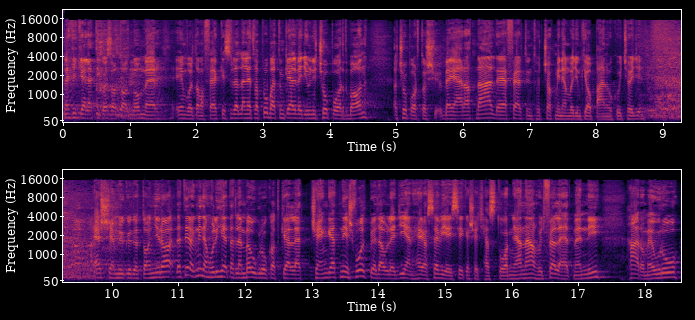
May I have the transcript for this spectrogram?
neki kellett igazat adnom, mert én voltam a felkészületlen, illetve próbáltunk elvegyülni csoportban, a csoportos bejáratnál, de feltűnt, hogy csak mi nem vagyunk japánok, úgyhogy ez sem működött annyira, de tényleg mindenhol hihetetlen beugrókat kellett csengetni, és volt például egy ilyen hely a Szeviai Székesegyház tornyánál, hogy fel lehet menni, 3 euró,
